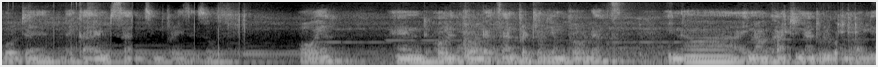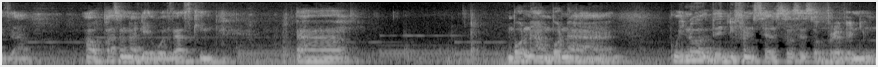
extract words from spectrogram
about uh, the current surge in prices of oil and oil products and petroleum products in our, in our country. Na tulikuwa tunauliza our personally was asking uh, mbona mbona we know the different sources of revenue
